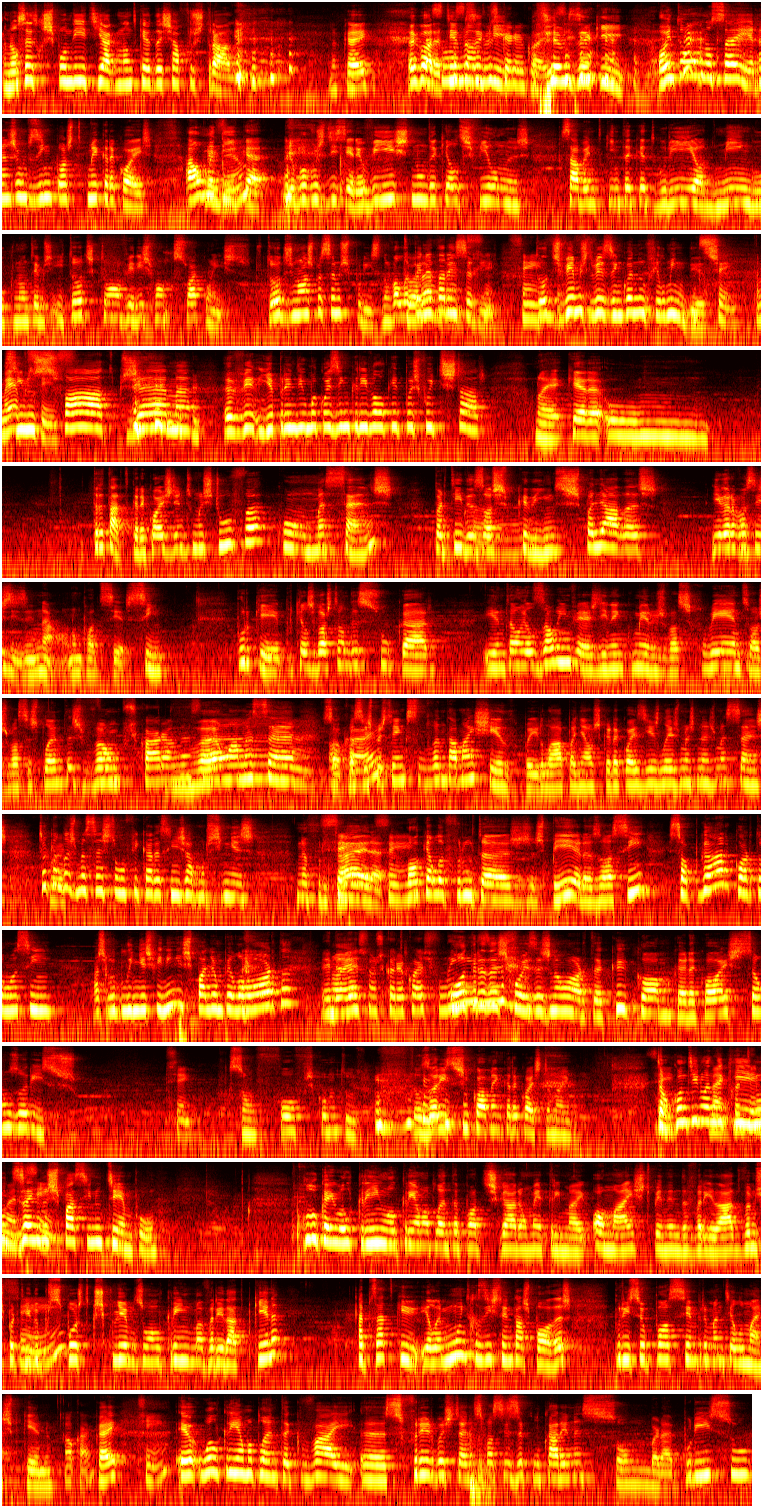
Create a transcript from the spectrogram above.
Não sei se respondi, Tiago, não te quero deixar frustrado. ok? Agora, temos aqui, temos aqui, ou então, não sei, arranja um vizinho que goste de comer caracóis. Há uma dica, eu vou-vos dizer, eu vi isto num daqueles filmes, sabem, de quinta categoria ou domingo, que não temos, e todos que estão a ver isto vão ressoar com isto. Todos nós passamos por isso, não vale a Toda pena a estarem-se a rir. sim. Sim, todos sim. vemos de vez em quando um filminho desses. Sim, também é assim no preciso. sofá, de pijama, ver, e aprendi uma coisa incrível que depois fui testar, não é? Que era o tratar de caracóis dentro de uma estufa com maçãs partidas aos bocadinhos, espalhadas. E agora vocês dizem, não, não pode ser. Sim. Porquê? Porque eles gostam de açúcar e então eles ao invés de irem comer os vossos rebentos ou as vossas plantas, vão, Vão buscar a maçã. vão à maçã. Só que Ok. vocês depois têm que se levantar mais cedo para ir lá apanhar os caracóis e as lesmas nas maçãs. Então aquelas maçãs estão a ficar assim já murchinhas na fruteira, sim. ou aquela fruta, as as peras ou assim, só pegar, cortam assim as rodelinhas fininhas, espalham pela horta. Ainda é? deixam os caracóis felizes. Outra das coisas na horta que come caracóis são os ouriços, Sim. que são fofos como tudo. Então, os ouriços comem caracóis também. Então, Sim. continuando Bem, aqui no continuando, desenho sim. do espaço e no tempo. Coloquei o alecrim, o alecrim é uma planta que pode chegar a um metro e meio ou mais, dependendo da variedade. Vamos partir Sim. do pressuposto que escolhemos um alecrim de uma variedade pequena, apesar de que ele é muito resistente às podas, por isso eu posso sempre mantê-lo mais pequeno. Ok. ok? Sim. É, o alecrim é uma planta que vai uh, sofrer bastante se vocês a colocarem na sombra, por isso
